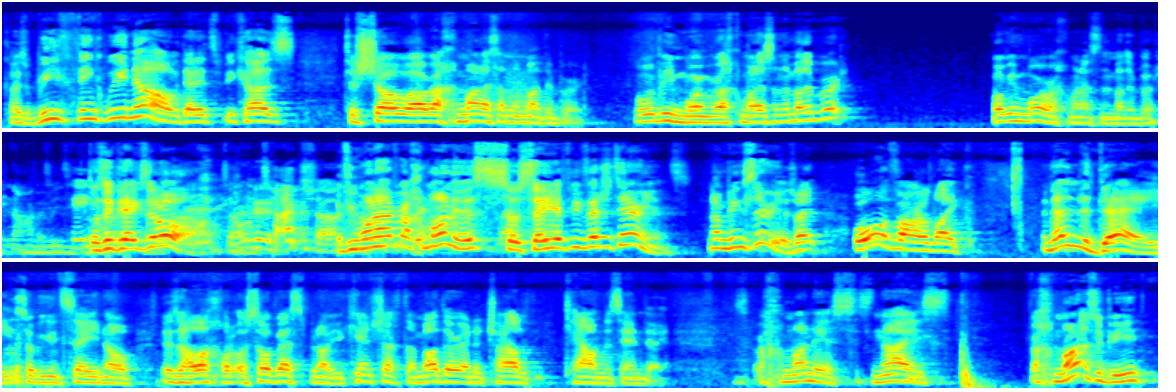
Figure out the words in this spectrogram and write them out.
Because we think we know that it's because to show uh, rachmanas on the mother bird. What would be more rachmanas on the mother bird? What would be more rachmanas on the mother bird? Not to take Don't take the eggs at all. Don't touch them. If you want to have rachmanis, so say you have to be vegetarians. No, I'm being serious, right? All of our like, at the end of the day, so we can say, you know, there's a halach called oso v'es bno. You can't shech a mother and a child cow on the same day. It's rachmanis, it's nice. Rachmanis would be you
